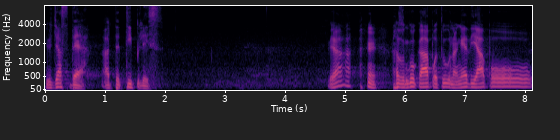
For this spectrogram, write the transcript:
You're just there at the tea place. Yeah? Nazunguka hapo tu, unang'edhi hapo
